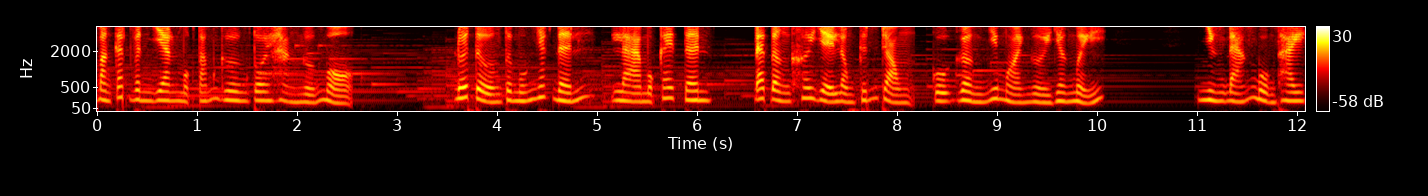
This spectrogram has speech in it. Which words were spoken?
bằng cách vinh danh một tấm gương tôi hằng ngưỡng mộ đối tượng tôi muốn nhắc đến là một cái tên đã từng khơi dậy lòng kính trọng của gần như mọi người dân mỹ nhưng đáng buồn thay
